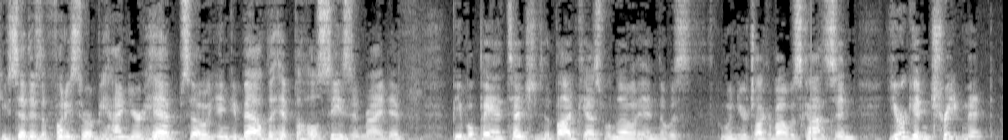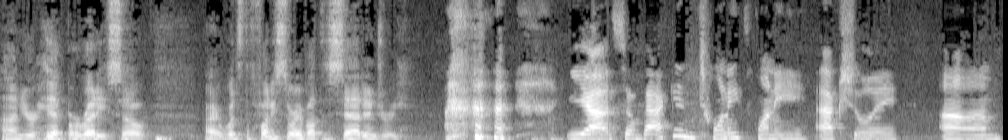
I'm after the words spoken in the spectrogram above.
you said there's a funny story behind your hip, so and you battled the hip the whole season, right? If people paying attention to the podcast will know, And the was when you're talking about Wisconsin, you were getting treatment on your hip already. So, all right, what's the funny story about this sad injury? Yeah, so back in 2020, actually, um,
